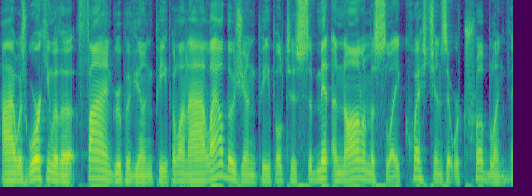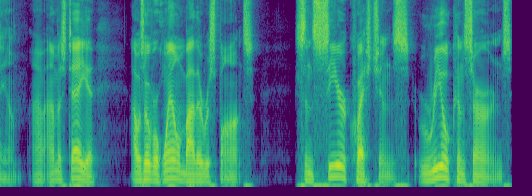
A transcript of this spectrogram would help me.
I was working with a fine group of young people, and I allowed those young people to submit anonymously questions that were troubling them. I, I must tell you, I was overwhelmed by their response. Sincere questions, real concerns.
